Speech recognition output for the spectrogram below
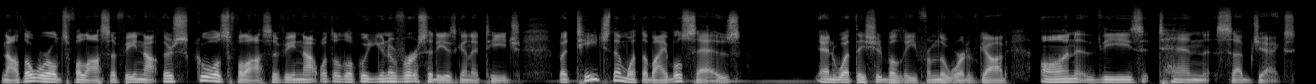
not the world's philosophy, not their school's philosophy, not what the local university is going to teach, but teach them what the Bible says and what they should believe from the Word of God on these 10 subjects.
